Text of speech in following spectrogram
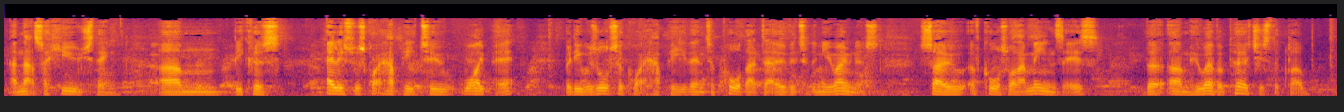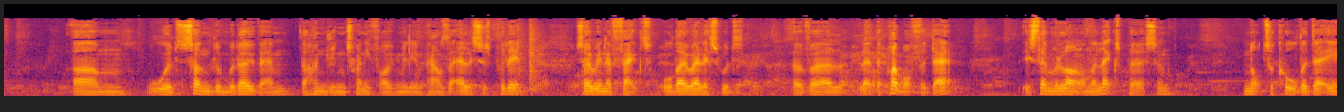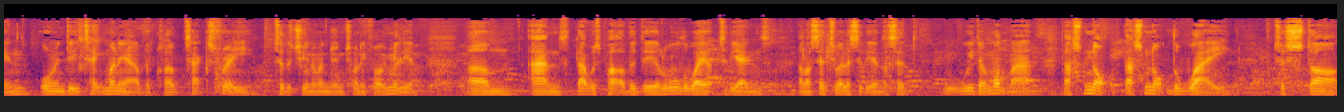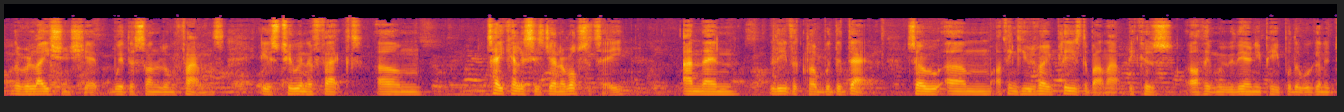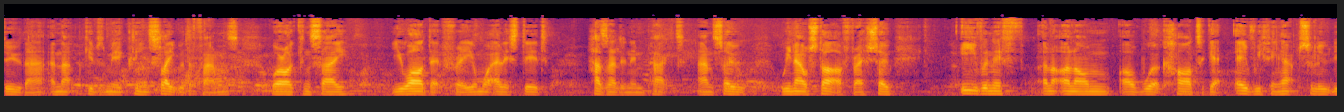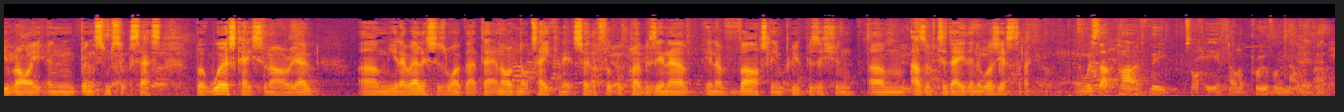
and that's a huge thing um, because Ellis was quite happy to wipe it, but he was also quite happy then to port that debt over to the new owners. So, of course, what that means is that um, whoever purchased the club um, would Sunderland would owe them the 125 million pounds that Ellis has put in. So in effect, although Ellis would have uh, let the club off the debt, it's then reliant on the next person not to call the debt in or indeed take money out of the club tax free to the tune of 125 million. Um, and that was part of the deal all the way up to the end. And I said to Ellis at the end, I said, we don't want that. That's not that's not the way to start the relationship with the Sunderland fans. Is to in effect um, take Ellis's generosity and then leave the club with the debt. So um, I think he was very pleased about that because I think we were the only people that were going to do that, and that gives me a clean slate with the fans where I can say, you are debt free, and what Ellis did has had an impact, and so we now start afresh. So even if, and, and I'm, I'll work hard to get everything absolutely right and bring some success, but worst case scenario, um, you know, Ellis has wiped that debt and I've not taken it, so the football club is in a in a vastly improved position um, as of today than it was yesterday. And was that part of the sort of EFL approval in that way that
